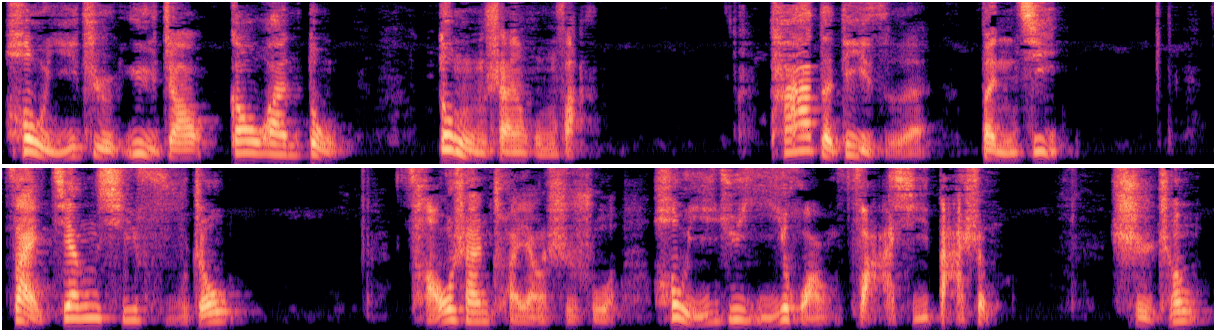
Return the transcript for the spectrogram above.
后移至玉昭高安洞洞山弘法。他的弟子本纪在江西抚州曹山传扬师说，后移居宜黄，法席大盛，史称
